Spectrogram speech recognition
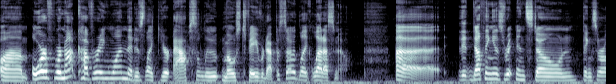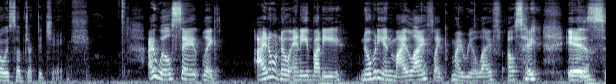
um, or if we're not covering one that is like your absolute most favorite episode, like let us know. Uh, nothing is written in stone. Things are always subject to change. I will say, like, I don't know anybody, nobody in my life, like my real life, I'll say, is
